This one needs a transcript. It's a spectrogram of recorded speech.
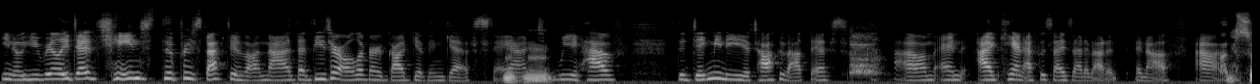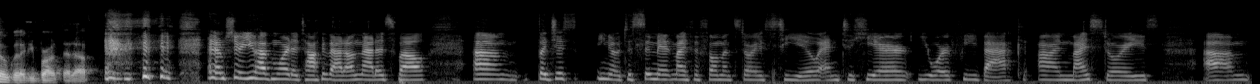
you know, you really did change the perspective on that. That these are all of our God-given gifts, and mm-hmm. we have the dignity to talk about this. Um, and I can't emphasize that about it enough. Um, I'm so glad you brought that up. and I'm sure you have more to talk about on that as well. Um, but just, you know, to submit my fulfillment stories to you and to hear your feedback on my stories. Um,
